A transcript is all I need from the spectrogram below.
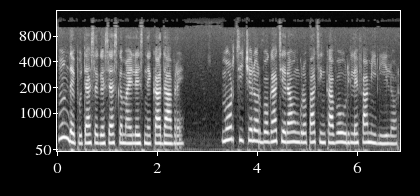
Unde putea să găsească mai lesne cadavre? Morții celor bogați erau îngropați în cavourile familiilor.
